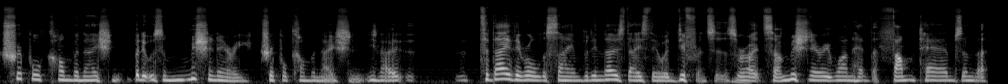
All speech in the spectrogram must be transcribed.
triple combination, but it was a missionary triple combination. You know, today they're all the same, but in those days there were differences, mm. right? So a missionary one had the thumb tabs and the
